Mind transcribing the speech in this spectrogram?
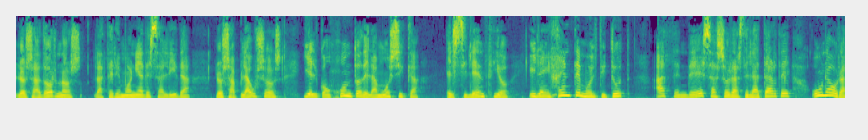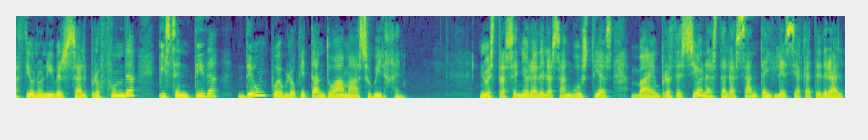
los adornos, la ceremonia de salida, los aplausos y el conjunto de la música, el silencio y la ingente multitud hacen de esas horas de la tarde una oración universal profunda y sentida de un pueblo que tanto ama a su Virgen. Nuestra Señora de las Angustias va en procesión hasta la Santa Iglesia Catedral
